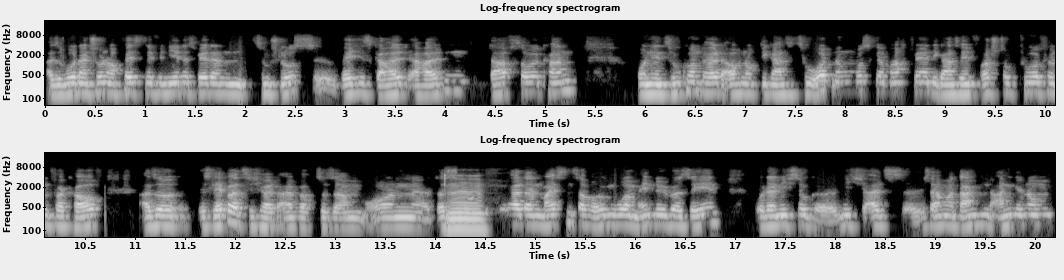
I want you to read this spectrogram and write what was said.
also wo dann schon auch fest definiert ist, wer dann zum Schluss äh, welches Gehalt erhalten darf, soll, kann. Und hinzu kommt halt auch noch die ganze Zuordnung muss gemacht werden, die ganze Infrastruktur für den Verkauf. Also es läppert sich halt einfach zusammen und äh, das äh. wird halt dann meistens auch irgendwo am Ende übersehen oder nicht so nicht als, ich sag mal, dankend angenommen,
